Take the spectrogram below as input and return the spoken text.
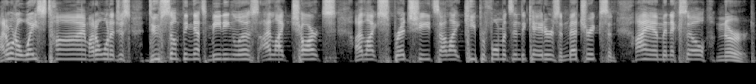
I don't want to waste time. I don't want to just do something that's meaningless. I like charts. I like spreadsheets. I like key performance indicators and metrics. And I am an Excel nerd.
